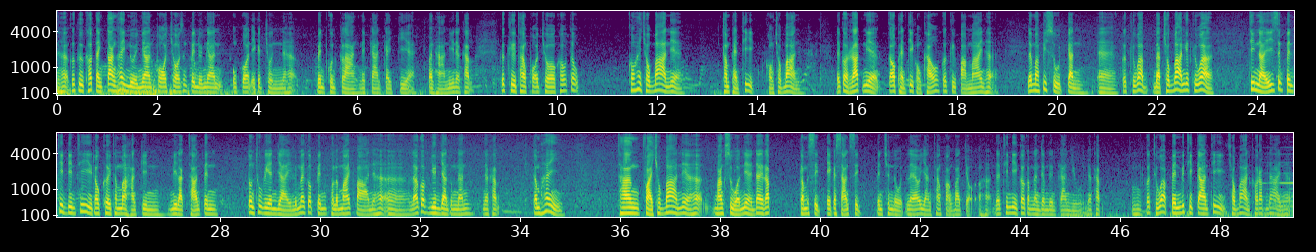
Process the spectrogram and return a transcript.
นะฮะก็คือเขาแต่งตั้งให้หน่วยงานพอชซึ่งเป็นหน่วยงานองค์กรเอกชนนะฮะเป็นคนกลางในการไกลเกลี่ยปัญหานี้นะครับ ก็คือทางพอชเขาต้อง เขาให้ชาวบ้านเนี่ยทำแผนที่ของชาวบ้าน แล้วก็รัฐเนี่ยก็เอาแผนที่ของเขาก็คือป่าไม้นะฮะแล้วมาพิสูจน์กันก็คือว่าแบบชาวบ้านก็คือว่าที่ไหนซึ่งเป็นที่ดินที่เราเคยทำมาหากิน มีหลักฐานเป็นต้นทุเรียนใหญ่ หรือไม่ก็เป็นผลไม้ป่าเนี่ยฮะแล้วก็ยืนยันตรงนั้นนะครับทำให้ทางฝ่ายชาวบ้านเนี่ยฮะบางส่วนเนี่ยได้รับกรรมสิทธิ์เอกสารสิทธิ์ เป็นโฉนดแล้วอย่างทางฝั่งบาเจาะฮะและที่นี่ก็กำลังดำเนินการอยู่นะครับก็ถือว่าเป็นวิธีการที่ชาวบ้านเขารับได้นะ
